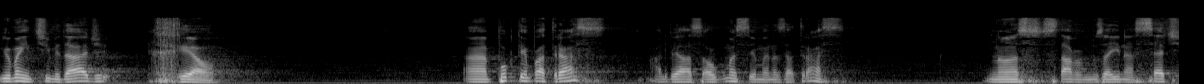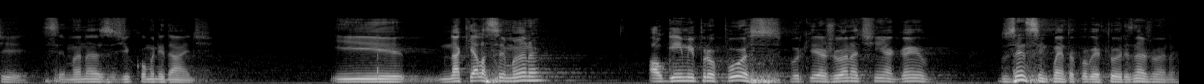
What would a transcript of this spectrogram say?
e uma intimidade real. há pouco tempo atrás, aliás, algumas semanas atrás, nós estávamos aí nas sete semanas de comunidade. E naquela semana, alguém me propôs, porque a Joana tinha ganho 250 cobertores, né, Joana?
